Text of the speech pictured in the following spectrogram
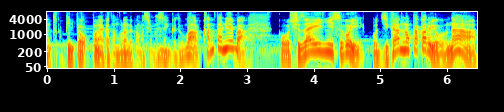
なんつうかピンとこない方もおられるかもしれませんけど、まあ簡単に言えばこう取材にすごいこう時間のかかるような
